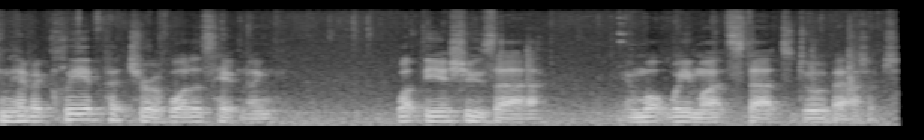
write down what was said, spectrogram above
can have a clear picture of what is happening, what the issues are, and what we might start to do about it.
